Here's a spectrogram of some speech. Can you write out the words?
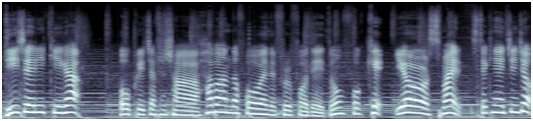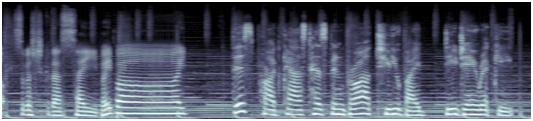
DJ Ricky がお送りいたしました。Have a wonderful and fruitful day. Don't forget your smile. 素敵な一日をお過ごしください。バイバイ。This podcast has been brought to you by DJ Ricky.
